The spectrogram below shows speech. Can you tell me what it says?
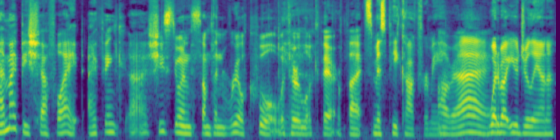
I might be Chef White. I think uh, she's doing something real cool with yeah. her look there. But it's Miss Peacock for me. All right. What about you, Juliana?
